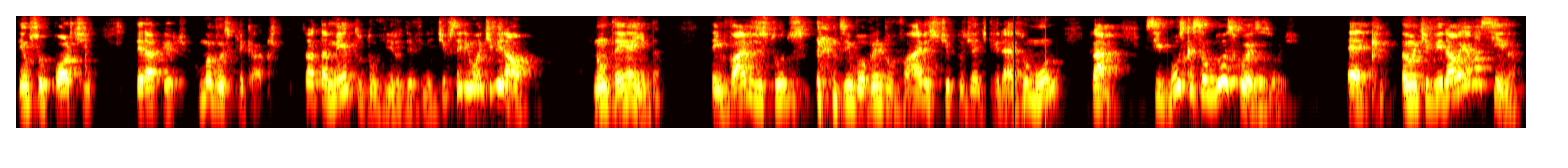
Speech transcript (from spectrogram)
tem um suporte terapêutico. Como eu vou explicar? O tratamento do vírus definitivo seria um antiviral. Não tem ainda. Tem vários estudos desenvolvendo vários tipos de antivirais no mundo. Claro, se busca são duas coisas hoje. É o antiviral e a vacina.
